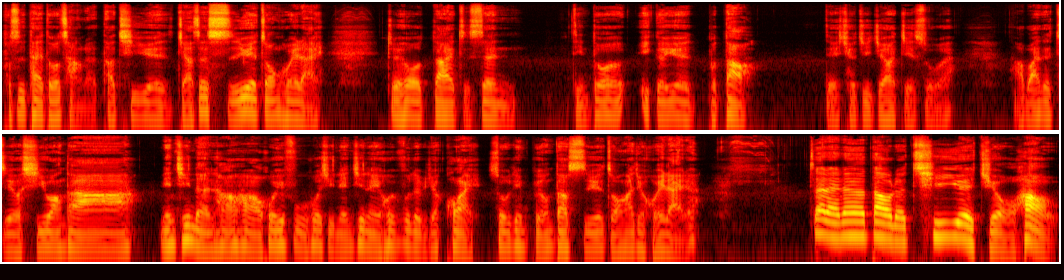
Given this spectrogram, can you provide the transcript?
不是太多场了，到七月，假设十月中回来，最后大概只剩顶多一个月不到。对，球季就要结束了，好吧？就只有希望他年轻人好好恢复，或许年轻人也恢复的比较快，说不定不用到十月中他就回来了。再来呢，到了七月九号，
